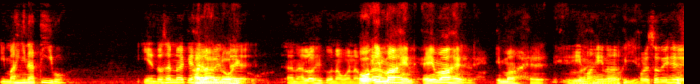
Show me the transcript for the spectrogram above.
imaginativo. Y entonces no es que realmente... Analógico. Analógico, una buena O palabra. imagen, e imagen, imagen, Imagina, por eso dije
